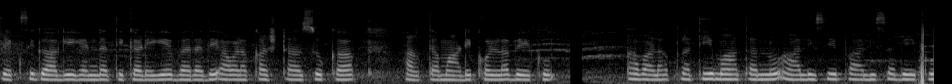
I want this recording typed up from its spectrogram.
ಸೆಕ್ಸಿಗಾಗಿ ಹೆಂಡತಿ ಕಡೆಗೆ ಬರದೆ ಅವಳ ಕಷ್ಟ ಸುಖ ಅರ್ಥಮಾಡಿಕೊಳ್ಳಬೇಕು. ಅವಳ ಪ್ರತಿ ಮಾತನ್ನು ಆಲಿಸಿ ಪಾಲಿಸಬೇಕು.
